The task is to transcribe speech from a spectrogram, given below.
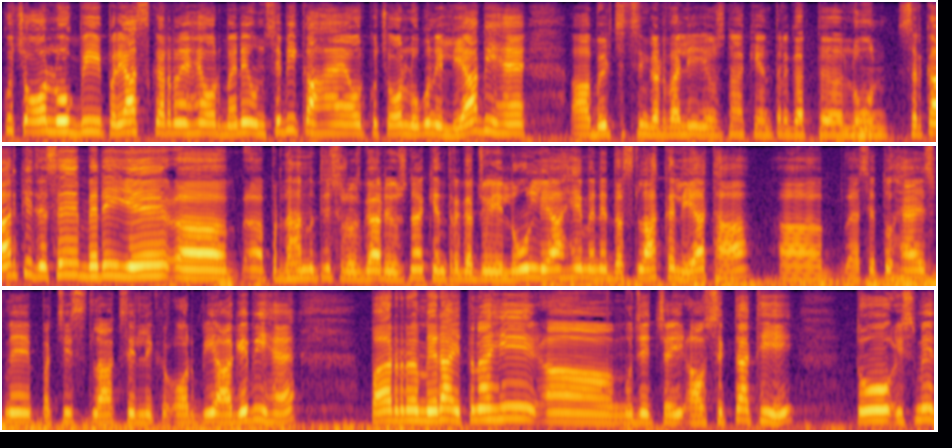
कुछ और लोग भी प्रयास कर रहे हैं और मैंने उनसे भी कहा है और कुछ और लोगों ने लिया भी है बीरचित सिंह गढ़वाली योजना के अंतर्गत लोन सरकार की जैसे मैंने ये प्रधानमंत्री स्वरोजगार योजना के अंतर्गत जो ये लोन लिया है मैंने दस लाख का लिया था। आ, वैसे तो है इसमें पच्चीस लाख से और भी आगे भी है पर मेरा इतना ही आ, मुझे चाहिए आवश्यकता थी। तो इसमें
